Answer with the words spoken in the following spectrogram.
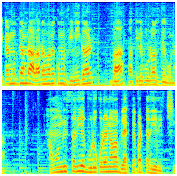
এটার মধ্যে আমরা আলাদাভাবে কোনো ভিনিগার বা পাতিলেবুর রস দেব না। হামন্দিস্তা দিয়ে গুঁড়ো করে নেওয়া ব্ল্যাক পেপারটা দিয়ে দিচ্ছি।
